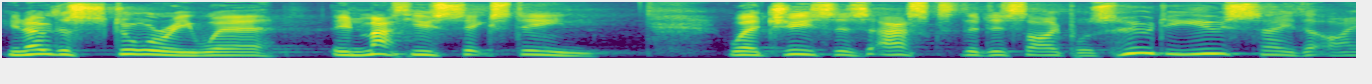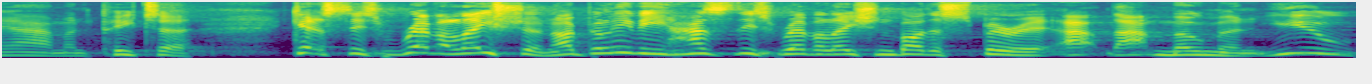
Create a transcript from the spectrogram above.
You know the story where in Matthew 16, where Jesus asks the disciples, Who do you say that I am? And Peter gets this revelation. I believe he has this revelation by the Spirit at that moment. You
